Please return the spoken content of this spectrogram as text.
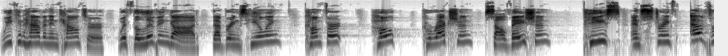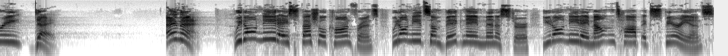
we can have an encounter with the living God that brings healing, comfort, hope, correction, salvation, peace, and strength every day. Amen. We don't need a special conference. We don't need some big name minister. You don't need a mountaintop experience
